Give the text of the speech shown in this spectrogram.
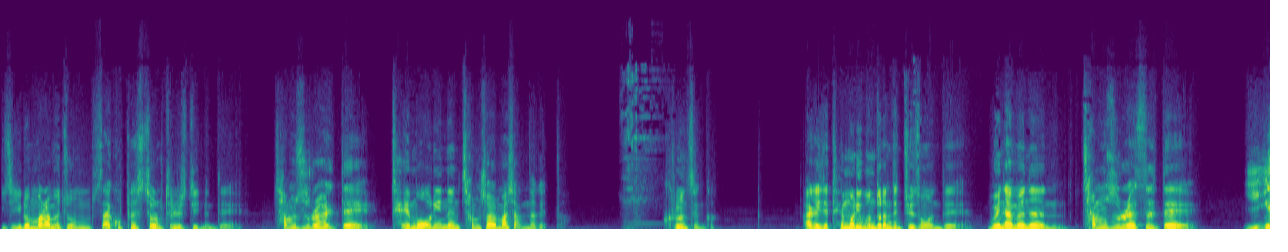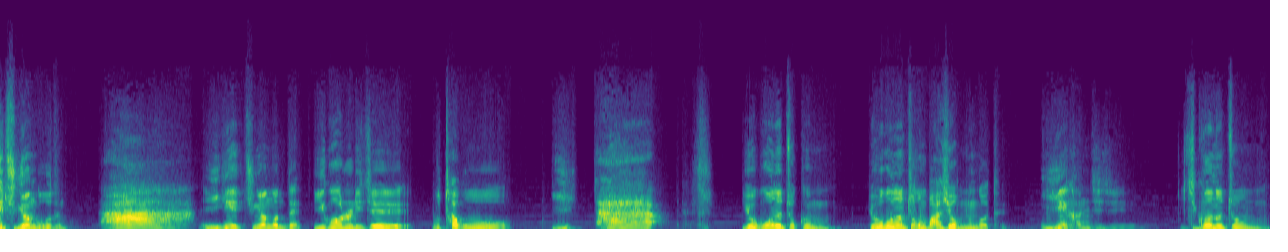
이제 이런 말하면 좀 사이코패스처럼 들릴 수도 있는데 참수를 할 때 대머리는 참수할 맛이 안 나겠다. 그런 생각? 아 그러니까 이제 대머리 분들한테는 죄송한데 왜냐면은 참수를 했을 때 이게 중요한 거거든. 아 이게 중요한 건데 이거를 이제 못 하고 이아 요거는 조금 요거는 조금 맛이 없는 것 같아. 이게 간지지. 이거는 좀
